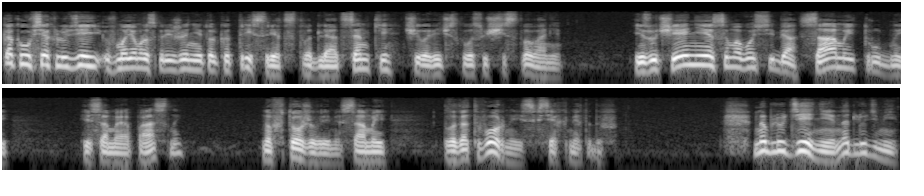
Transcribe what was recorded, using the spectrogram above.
Как и у всех людей, в моем распоряжении только три средства для оценки человеческого существования. Изучение самого себя – самый трудный и самый опасный, но в то же время самый плодотворный из всех методов. Наблюдение над людьми.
